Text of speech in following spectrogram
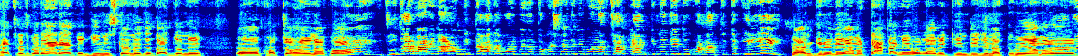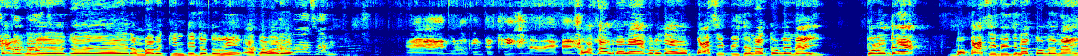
খ্যাচ খ্যাচ করে আর এত জিনিস কেনে যে তার জন্য খরচা হয় না ক? জুতার বাড়ি মারো মিথ্যা কথা বলবি তো তোকে সেদিনই বললাম চল প্যান্ট কিনে দিই দুখানা তুই তো কিনলি? প্যান্ট কিনে দিয়ে আমার টাকা নেই বলে আমি কিনতেছি না। তুমি আমার টাকা কিনে এরম ভাবে কিনতেছো তুমি একেবারে? আমি কিনছি। হ্যাঁ এগুলো কিন্তু ঠিক না এটা সকালবেলা এখনও দেখ বাসি বিছানা তোলে নাই। তোরা দেখ বাসি বিছানা তোলে নাই।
